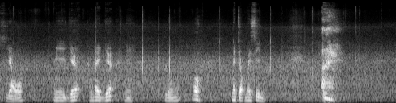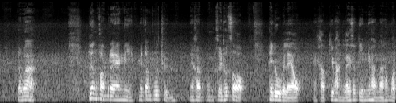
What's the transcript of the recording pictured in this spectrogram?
เขียว มีเยอะทำได้เยอะนี่ลุงโอ้ไม่จบไม่สิ้นเอ้ยแต่ว่าเรื่องความแรงนี่ไม่ต้องพูดถึงนะครับ ผมเคยทดสอบให้ดูไปแล้วนะครับ ที่ผ่านไลฟ์สตรีมที่ผ่านมาทั้งหมด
